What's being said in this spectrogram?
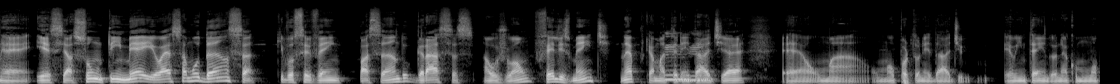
é, esse assunto em meio a essa mudança que você vem passando, graças ao João, felizmente, né? Porque a uhum. maternidade uhum. é, é uma, uma oportunidade, eu entendo, né? Como uma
